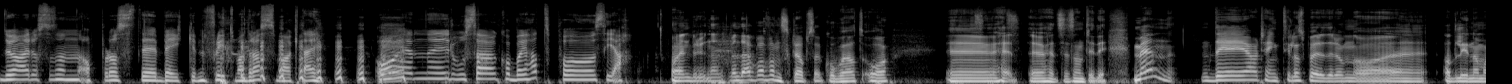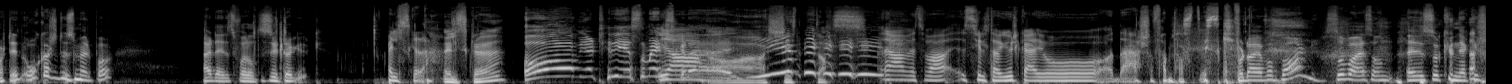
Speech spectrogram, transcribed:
Du har også sånn oppblåst eh, bacon flytemadrass bak deg. Og en eh, rosa cowboyhatt på sida. Og en brun en. Men det er bare vanskelig å ha på seg cowboyhatt og uh, head, eh, headset samtidig. Men det jeg har tenkt til å spørre dere om nå, eh, Adelina og Martin, og kanskje du som hører på, er deres forhold til sylteagurk. Elsker det. Elsker det. Å, vi er tre som elsker Ja. det! Ah, shit, ass. Ja, vet du hva? Sylteagurk er jo Det er så fantastisk. For da jeg var barn, så var jeg sånn Så kunne jeg ikke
